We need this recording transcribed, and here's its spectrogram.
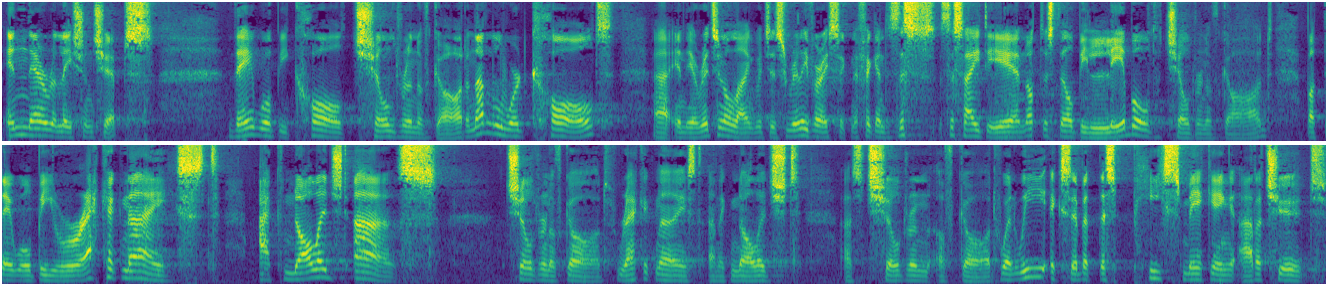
in their relationships. they will be called children of God. And that little word called uh, in the original language is really very significant. It's this, it's this idea not just they'll be labeled children of God, but they will be recognized, acknowledged as children of God, recognized and acknowledged as children of God. When we exhibit this peacemaking attitude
